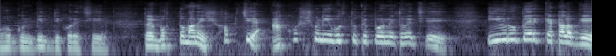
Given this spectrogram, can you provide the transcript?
বহুগুণ বৃদ্ধি করেছে। তবে বর্তমানে সবচেয়ে আকর্ষণীয় বস্তুতে পরিণত হয়েছে ইউরোপের ক্যাটালগে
